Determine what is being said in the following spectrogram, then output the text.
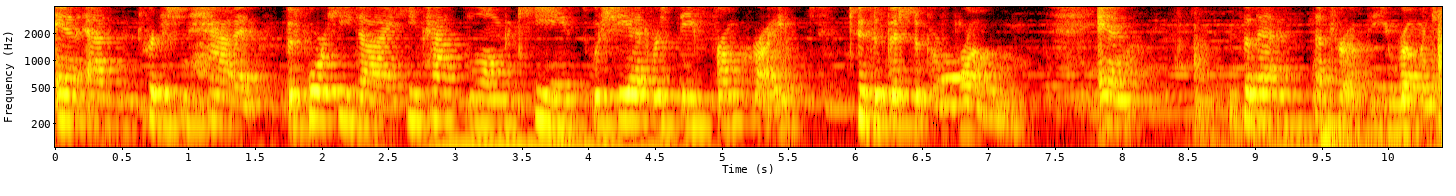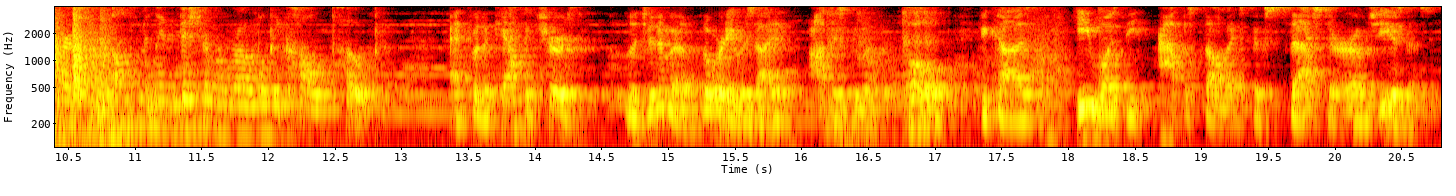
and as the tradition had it, before he died, he passed along the keys which he had received from Christ to the Bishop of Rome. And so that is the center of the Roman Church, and ultimately the Bishop of Rome will be called Pope. And for the Catholic Church, legitimate authority resided obviously with the Pope because he was the apostolic successor of Jesus.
